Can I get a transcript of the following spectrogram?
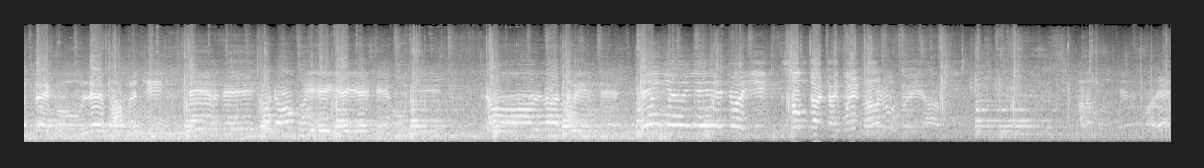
အသက်ကိုလည်းပေါင်းမကြည့်သေးဘူးကိုတော်တွေ့ရဲ့ရဲ့ရှိဖို့ရှိတော်လာတွေ့တဲ့ရဲ့ရဲ့အတွက်ဤဆုံးတဲ့တိုင်ပွဲငါတို့တွေ့ရပြီ။အားလုံးကိုကျေးဇူးတင်ပါတယ်။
